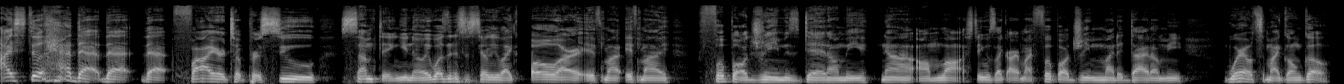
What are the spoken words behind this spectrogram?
I still had that that that fire to pursue something. You know, it wasn't necessarily like, oh, all right, if my if my football dream is dead on me, now I'm lost. It was like, all right, my football dream might have died on me. Where else am I gonna go?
